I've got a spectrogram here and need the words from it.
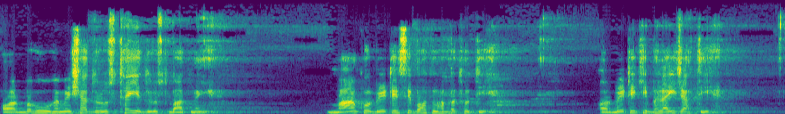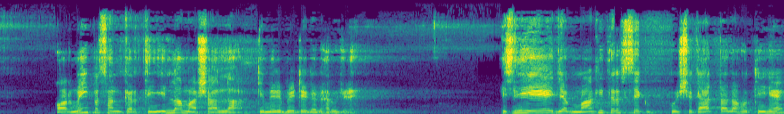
اور بہو ہمیشہ درست ہے، یہ درست بات نہیں ہے۔ ماں کو بیٹے سے بہت محبت ہوتی ہے اور بیٹے کی بھلائی چاہتی ہے اور نہیں پسند کرتی اللہ ماشاء اللہ کہ میرے بیٹے کا گھر اجڑے۔ اس لیے جب ماں کی طرف سے کوئی شکایت پیدا ہوتی ہے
